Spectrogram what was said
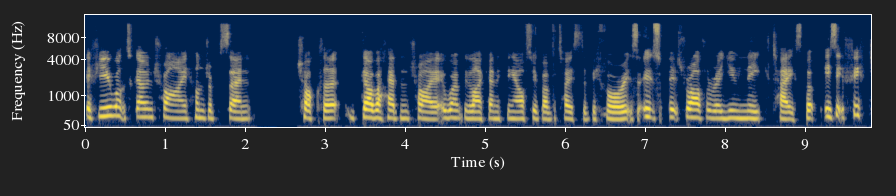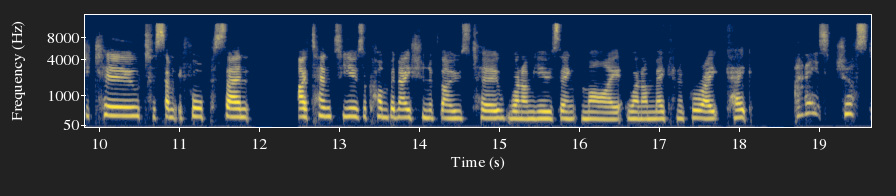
if you want to go and try 100% chocolate, go ahead and try it. It won't be like anything else you've ever tasted before. It's it's it's rather a unique taste. But is it 52 to 74%? I tend to use a combination of those two when I'm using my when I'm making a great cake. And it's just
